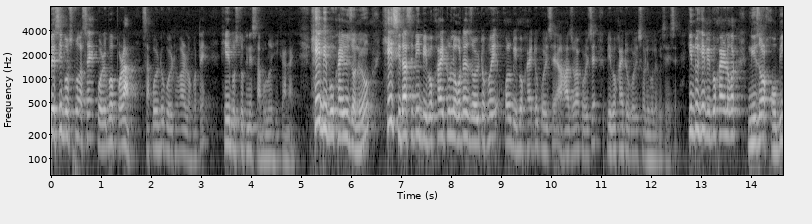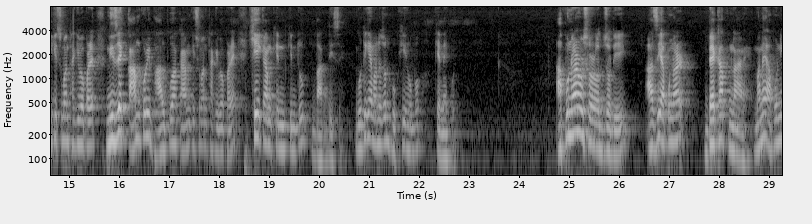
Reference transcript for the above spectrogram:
বেছি বস্তু আছে কৰিব পৰা চাকৰিটো কৰি থকাৰ লগতে সেই বস্তুখিনি চাবলৈ শিকা নাই। সেই ব্যৱসায়ীজনেও সেই চিধা চিধি ব্যৱসায়টোৰ লগতে জড়িত হৈ অকল ব্যৱসায়টো কৰিছে অহা যোৱা কৰিছে ব্যৱসায়টো কৰি চলিবলৈ বিচাৰিছে। কিন্তু সেই ব্যৱসায়ৰ লগত নিজৰ হবি কিছুমান থাকিব পাৰে নিজে কাম কৰি ভাল পোৱা কাম কিছুমান থাকিব পাৰে সেই কামখিনি কিন্তু বাদ দিছে। গতিকে মানুহজন সুখী হ'ব কেনেকৈ? আপোনাৰ ওচৰত যদি আজি আপোনাৰ বেকআপ নাই মানে আপুনি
